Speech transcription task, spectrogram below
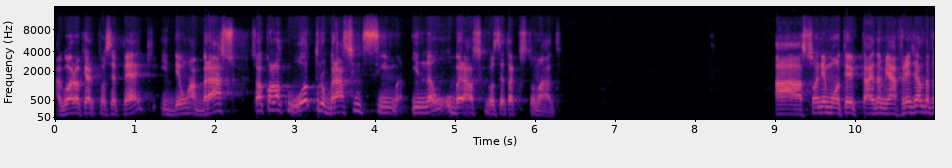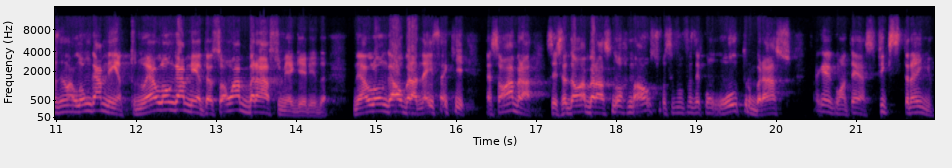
Agora eu quero que você pegue e dê um abraço, só coloca o outro braço em cima e não o braço que você está acostumado. A Sônia Monteiro, que está aí na minha frente, ela está fazendo alongamento. Não é alongamento, é só um abraço, minha querida. Não é alongar o braço, não é isso aqui. É só um abraço. Você dá um abraço normal, se você for fazer com outro braço, sabe o que acontece? Fica estranho.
